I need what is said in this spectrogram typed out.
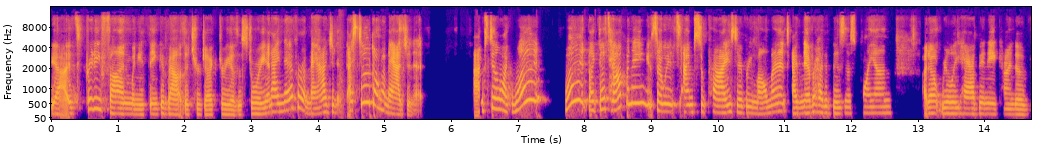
yeah. It's pretty fun when you think about the trajectory of the story. And I never imagined it. I still don't imagine it. I'm still like, what? What? Like that's happening? So it's I'm surprised every moment. I've never had a business plan. I don't really have any kind of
